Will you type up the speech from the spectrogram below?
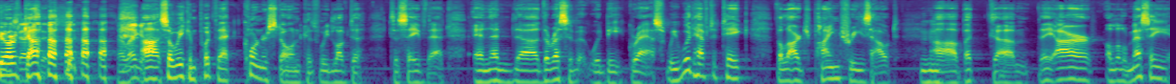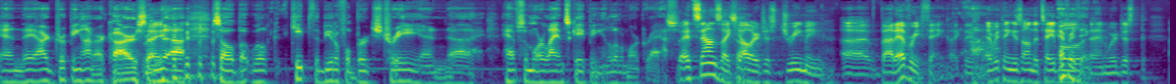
I like it. Uh, so we can put that cornerstone because we'd love to, to save that. And then uh, the rest of it would be grass. We would have to take the large pine trees out, Mm-hmm. uh, but um, they are a little messy and they are dripping on our cars. And, Right. uh, so, but we'll keep the beautiful birch tree and uh, have some more landscaping and a little more grass. It sounds like y'all are just dreaming uh, about everything. Like there's, everything is on the table. Everything. and we're just.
